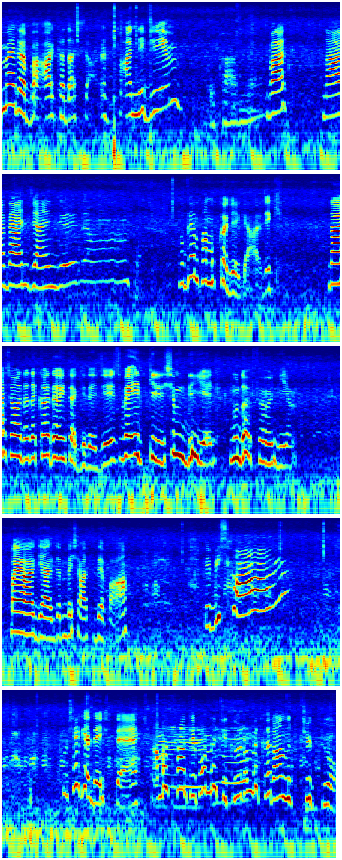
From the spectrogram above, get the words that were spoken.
Merhaba arkadaşlar. Anneciğim Efendim. bak ne haber cancığım. Bugün Pamukkale'ye geldik. Daha sonra da Karayit'a gideceğiz ve ilk girişim değil. Bunu da söyleyeyim. Bayağı geldim 5-6 defa. Bebişkom. Bu şekilde işte. Ama şu an telefonla çekiyorum ve karanlık çıkıyor.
